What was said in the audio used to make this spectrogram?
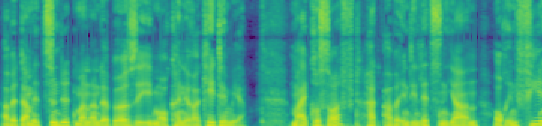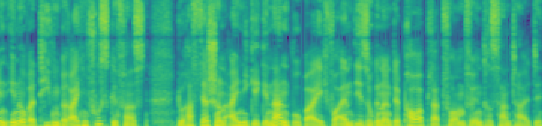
Aber damit zündet man an der Börse eben auch keine Rakete mehr. Microsoft hat aber in den letzten Jahren auch in vielen innovativen Bereichen Fuß gefasst. Du hast ja schon einige genannt, wobei ich vor allem die sogenannte Power-Plattform für interessant halte.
